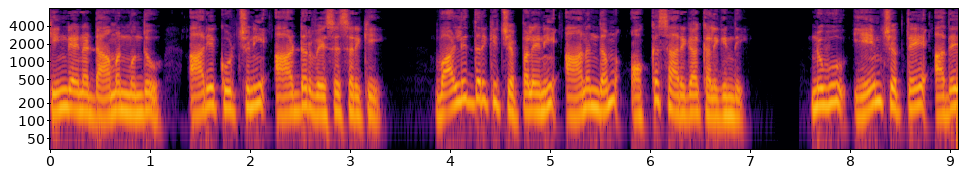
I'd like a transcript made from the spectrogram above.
కింగ్ అయిన డామన్ ముందు ఆర్య కూర్చుని ఆర్డర్ వేసేసరికి వాళ్ళిద్దరికీ చెప్పలేని ఆనందం ఒక్కసారిగా కలిగింది. నువ్వు ఏం చెప్తే అదే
